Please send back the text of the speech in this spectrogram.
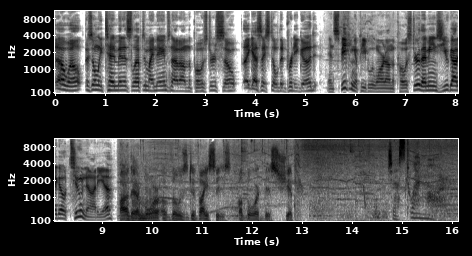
Oh well, there's only 10 minutes left and my name's not on the poster, so I guess I still did pretty good. And speaking of people who aren't on the poster, that means you gotta go too, Nadia. Are there more of those devices aboard this ship? Just one more.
